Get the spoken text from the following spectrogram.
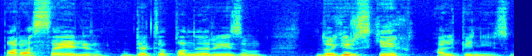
парасейлінг, дельтапланеризм, до гірських альпінізм.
